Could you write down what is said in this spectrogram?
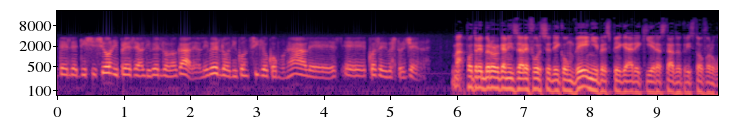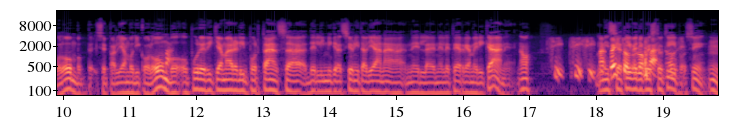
delle decisioni prese a livello locale, a livello di consiglio comunale e cose di questo genere. Ma potrebbero organizzare forse dei convegni per spiegare chi era stato Cristoforo Colombo, se parliamo di Colombo, Ma... oppure richiamare l'importanza dell'immigrazione italiana nel, nelle terre americane, no? Sì, sì, sì. Iniziative di questo fanno, tipo, sì. Mm.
